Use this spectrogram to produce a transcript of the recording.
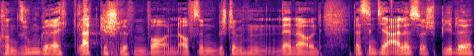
konsumgerecht glatt geschliffen worden auf so einen bestimmten Nenner. Und das sind ja alles so Spiele,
